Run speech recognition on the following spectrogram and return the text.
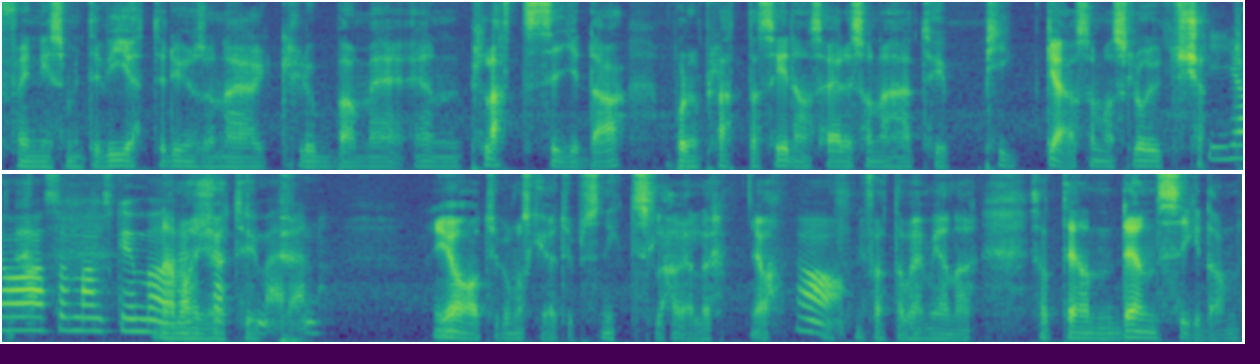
För ni som inte vet det, det är ju en sån här klubba med en platt sida. Och på den platta sidan så är det såna här typ piggar som man slår ut kött med. Ja, alltså man ska ju mörda kött typ, med den. Ja, typ om man ska göra typ snitslar eller ja, ja. Ni fattar vad jag menar. Så att den, den sidan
